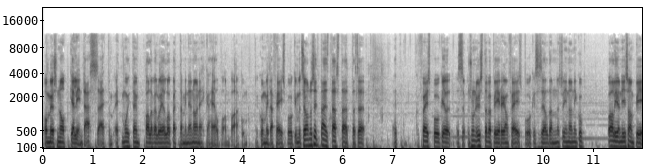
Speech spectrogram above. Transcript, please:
on myös nokkelin tässä, että, että muiden palvelujen lopettaminen on ehkä helpompaa kuin, kuin mitä Facebookin. Mutta se on osittain tästä, että, se, että Facebook, sun ystäväpiiri on Facebookissa, sieltä on, siinä on niin kuin paljon isompi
